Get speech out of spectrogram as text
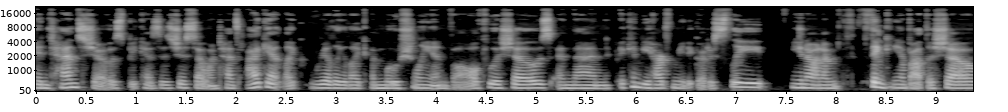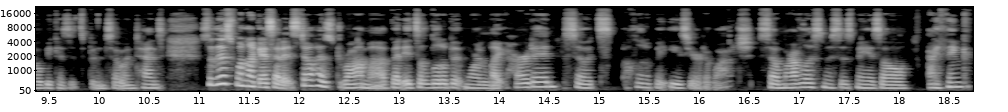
intense shows because it's just so intense. I get like really like emotionally involved with shows and then it can be hard for me to go to sleep, you know, and I'm thinking about the show because it's been so intense. So this one like I said it still has drama, but it's a little bit more lighthearted, so it's a little bit easier to watch. So Marvelous Mrs. Maisel, I think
